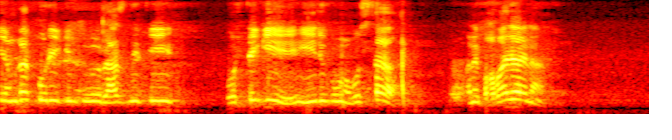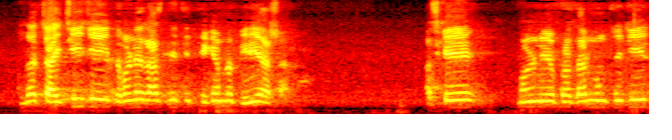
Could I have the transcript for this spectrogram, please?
আমরা করি কিন্তু রাজনীতি করতে গিয়ে এইরকম অবস্থা মানে ভাবা যায় না। আমরা চাইছি যে এই ধরনের রাজনীতি থেকে আমরা বেরিয়ে আসা। আজকে মাননীয় প্রধানমন্ত্রীজির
